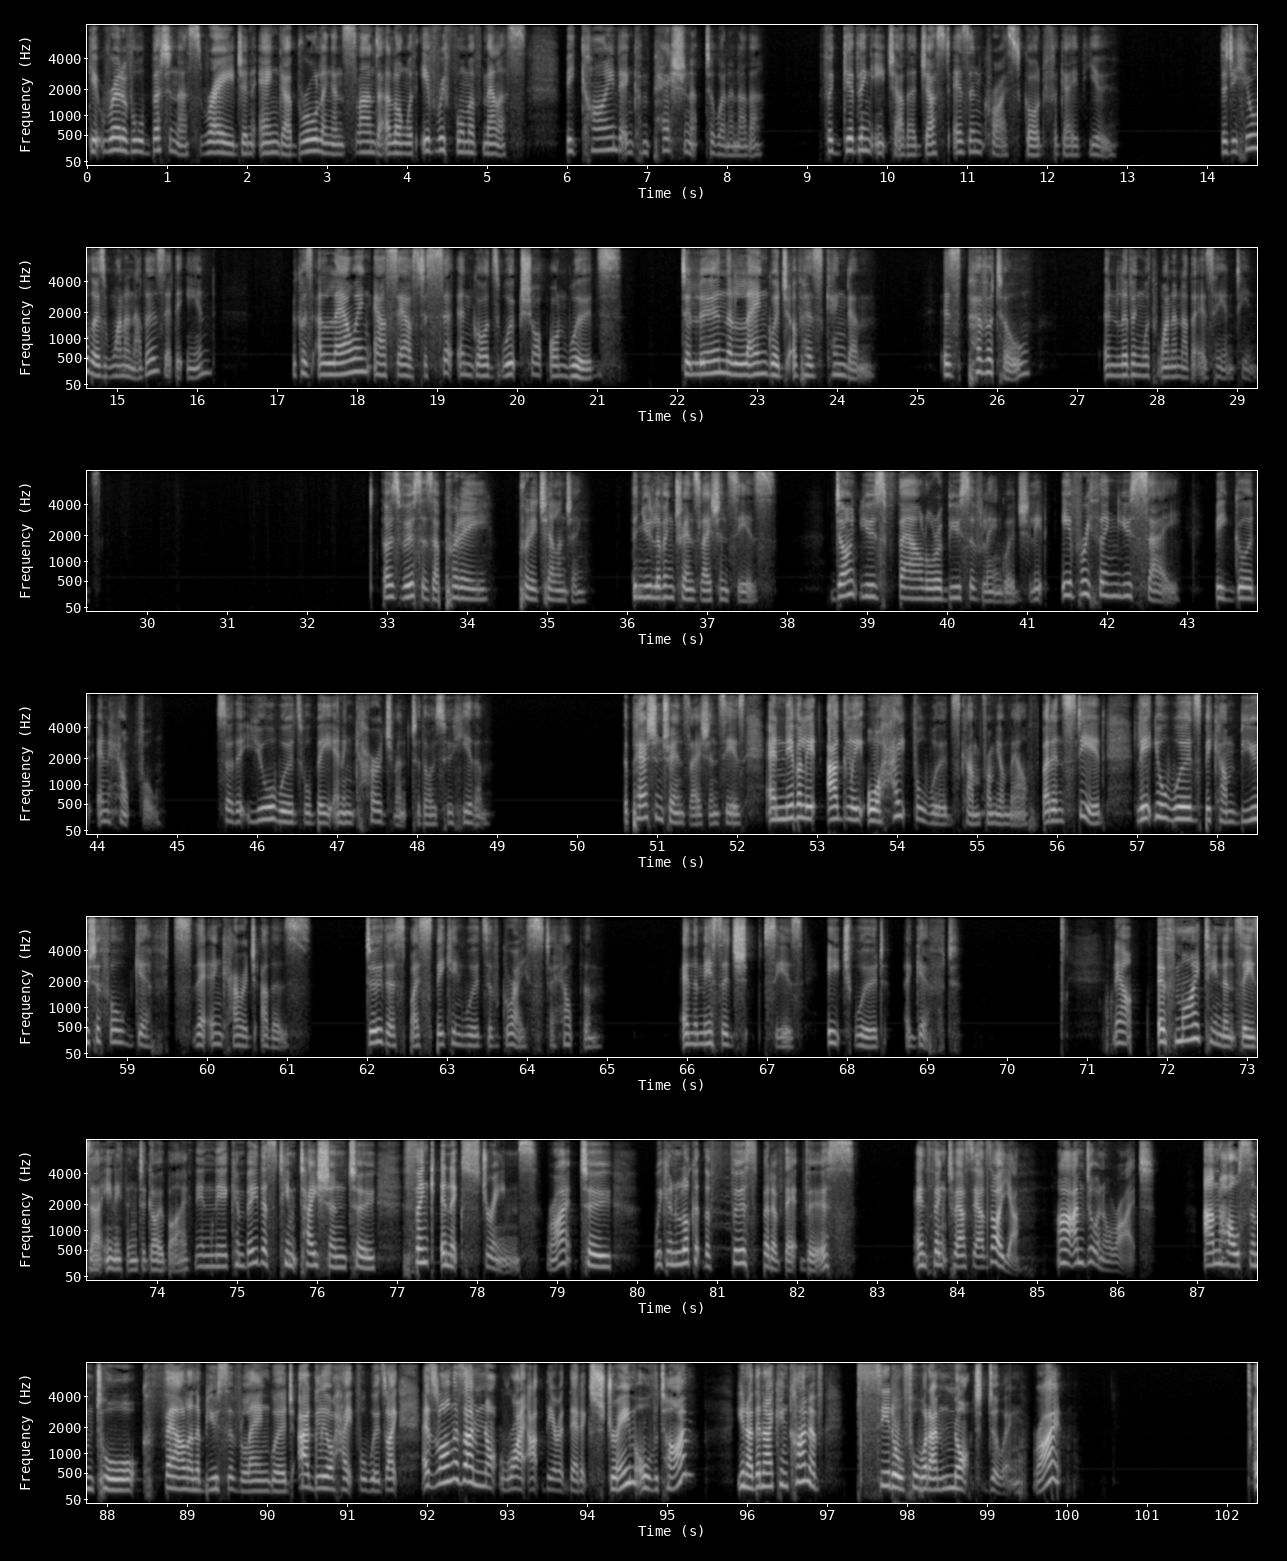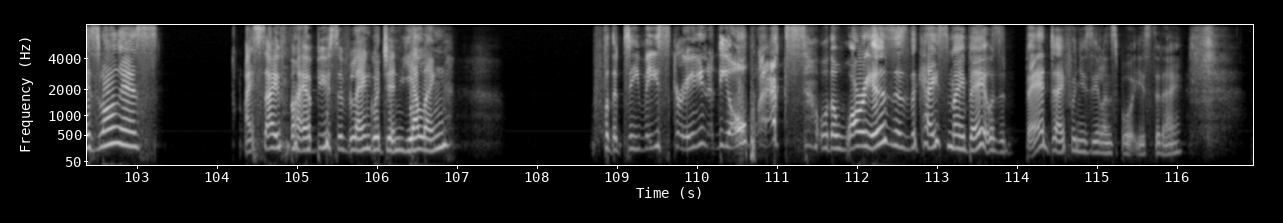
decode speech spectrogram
Get rid of all bitterness, rage, and anger, brawling and slander, along with every form of malice. Be kind and compassionate to one another, forgiving each other, just as in Christ God forgave you. Did you hear all those one another's at the end? Because allowing ourselves to sit in God's workshop on words, to learn the language of His kingdom, is pivotal in living with one another as He intends. Those verses are pretty, pretty challenging. The New Living Translation says, Don't use foul or abusive language. Let everything you say be good and helpful, so that your words will be an encouragement to those who hear them. The Passion Translation says, And never let ugly or hateful words come from your mouth, but instead let your words become beautiful gifts that encourage others. Do this by speaking words of grace to help them. And the message says, each word a gift. Now, if my tendencies are anything to go by, then there can be this temptation to think in extremes, right? To we can look at the first bit of that verse and think to ourselves, oh, yeah, I'm doing all right unwholesome talk, foul and abusive language, ugly or hateful words. Like, as long as I'm not right up there at that extreme all the time, you know, then I can kind of settle for what I'm not doing, right? As long as I save my abusive language and yelling for the TV screen, the All Blacks or the Warriors, as the case may be. It was a bad day for New Zealand sport yesterday.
